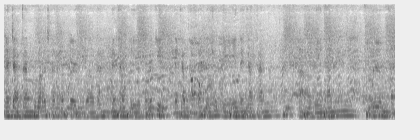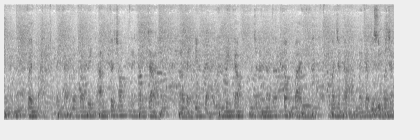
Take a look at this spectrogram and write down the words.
เนื่องจากท่านผู้ว่าราชการจังหวัดเลยของเรานั้นนะครับมีภารกิจนะครับหนาแน่นในช่วงนี้นะครับทั้งมีทั้งเรื่องของไฟป่า นะครับแล้วก็เป็นอัลเตอร์ช็อคนะครับจากแผ่นดินไหวนะครับเพราะฉะนั้นแล้วท่านต้องไปบัญชาการนะครับที่ศูนย์บัญชา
